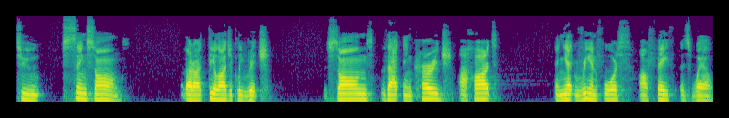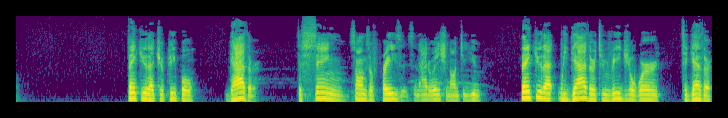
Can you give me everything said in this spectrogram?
to sing songs that are theologically rich, songs that encourage our hearts and yet reinforce our faith as well. Thank you that your people gather to sing songs of praises and adoration unto you. Thank you that we gather to read your word together.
